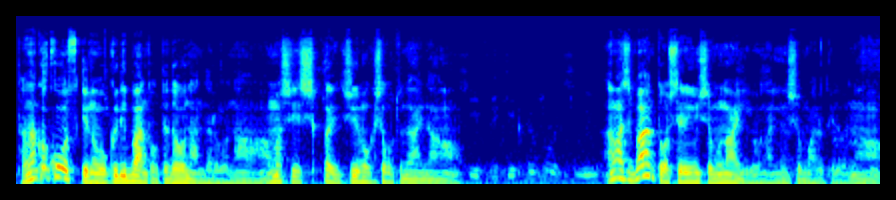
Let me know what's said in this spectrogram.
田中康介の送りバントってどうなんだろうなあんまししっかり注目したことないなあんましバントをしてる印象もないような印象もあるけどな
